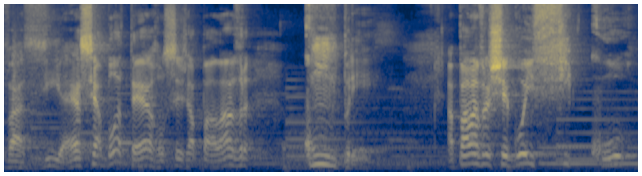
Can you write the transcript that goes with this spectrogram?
vazia. Essa é a boa terra, ou seja, a palavra cumpre. A palavra chegou e ficou.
